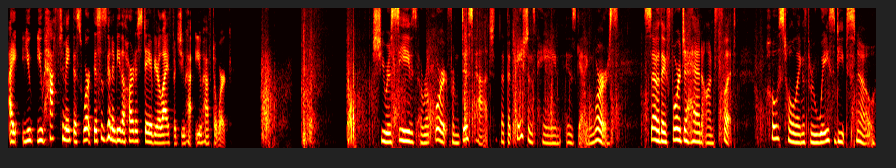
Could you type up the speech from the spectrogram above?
I you you have to make this work. This is going to be the hardest day of your life, but you ha- you have to work. She receives a report from dispatch that the patient's pain is getting worse. So they forge ahead on foot, post holing through waist deep snow,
